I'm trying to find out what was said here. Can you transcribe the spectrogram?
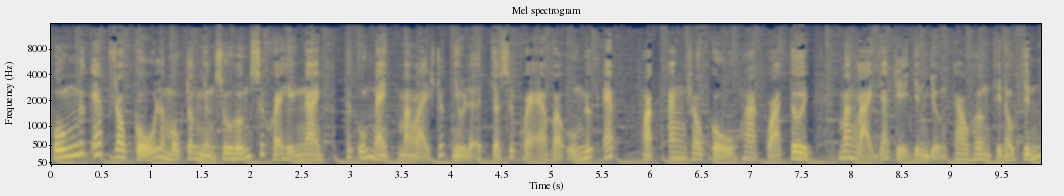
uống nước ép rau củ là một trong những xu hướng sức khỏe hiện nay. Thức uống này mang lại rất nhiều lợi ích cho sức khỏe và uống nước ép hoặc ăn rau củ, hoa quả tươi mang lại giá trị dinh dưỡng cao hơn khi nấu chín.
